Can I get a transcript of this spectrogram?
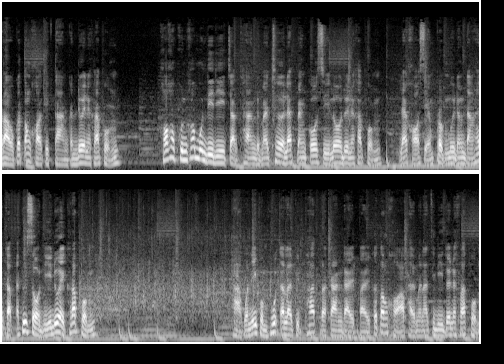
เราก็ต้องคอยติดตามกันด้วยนะครับผมขอขอบคุณข้อมูลดีๆ จากทาง The Matter และ Bango Zero ด้วยนะครับผม และขอเสียงปรบมือดัง ๆ ให้กับ episode นี้ด้วยครับผม หากวันนี้ผมพูดอะไรผิดพลาดประการใดไป ก็ต้องขออภัยมาณที่นี้ด้วยนะครับผม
